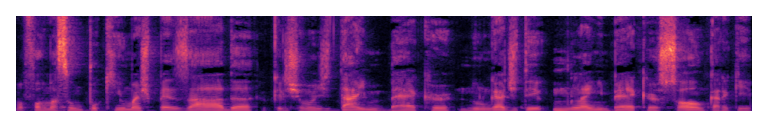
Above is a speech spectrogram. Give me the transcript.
uma formação um pouquinho mais pesada, o que eles chamam de dimebacker, no lugar de ter um linebacker só, um cara que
